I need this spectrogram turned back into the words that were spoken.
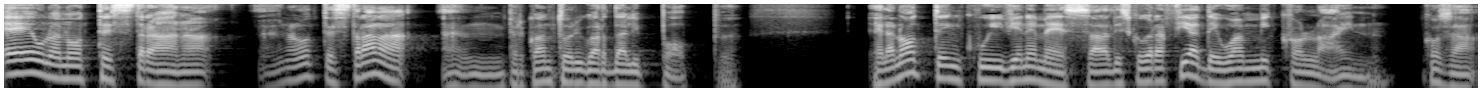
È una notte strana. È una notte strana ehm, per quanto riguarda l'hip hop. È la notte in cui viene messa la discografia dei One Mic Online, cosa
